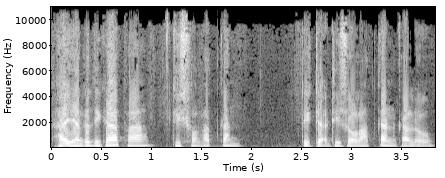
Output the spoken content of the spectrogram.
Hak yang ketiga apa? Disolatkan. Tidak disolatkan kalau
